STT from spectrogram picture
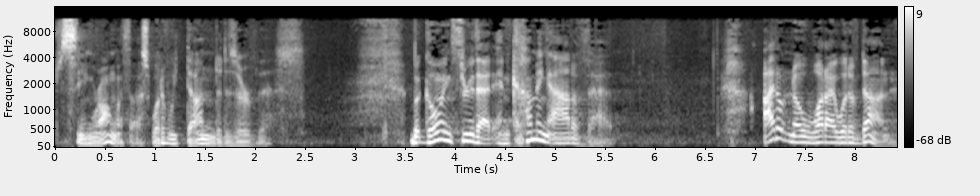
seeing wrong with us? What have we done to deserve this? But going through that and coming out of that, I don't know what I would have done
